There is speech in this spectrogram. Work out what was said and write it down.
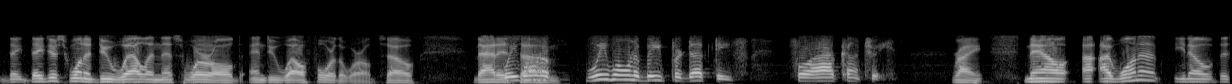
they they just want to do well in this world and do well for the world. So that is we want um to we want to be productive for our country Right. Now, I, I want to, you know, this,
